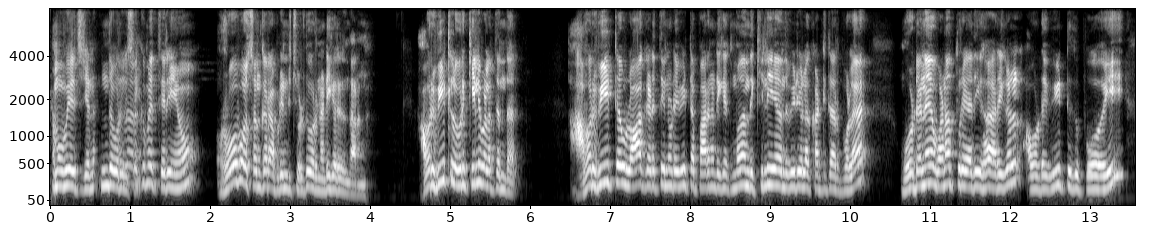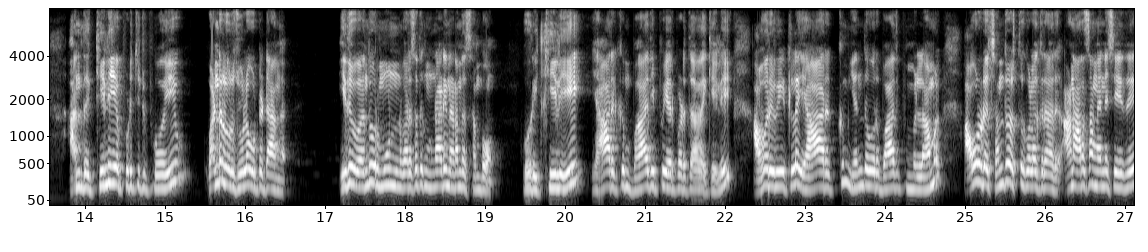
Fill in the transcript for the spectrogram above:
நம்ம முயற்சி செய்யணும். இந்த ஒரு விஷயக்குமே தெரியும். ரோபோ சங்கர் அப்படின்னு சொல்லிட்டு ஒரு நடிகர் இருந்தாருங்க. அவர் வீட்டில் ஒரு கிளி வளர்த்திருந்தார். அவர் வீட்டை vlog எடுத்து என்னுடைய வீட்டை பாருங்கன்னு கேட்கும்போது அந்த கிளியை அந்த வீடியோவில் காட்டிட்டார் போல் உடனே வனத்துறை அதிகாரிகள் அவருடைய வீட்டுக்கு போய் அந்த கிளியை பிடிச்சிட்டு போய் வண்டலூர் ஜூவில் விட்டுட்டாங்க. இது வந்து ஒரு மூணு வருஷத்துக்கு முன்னாடி நடந்த சம்பவம். ஒரு கிளி யாருக்கும் பாதிப்பு ஏற்படுத்தாத கிளி அவர் வீட்டில் யாருக்கும் எந்த ஒரு பாதிப்பும் இல்லாமல் அவருடைய சந்தோஷத்துக்கு வளர்க்குறாரு ஆனால் அரசாங்கம் என்ன செய்யுது?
